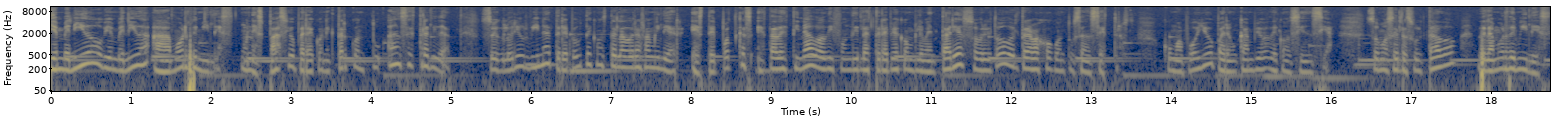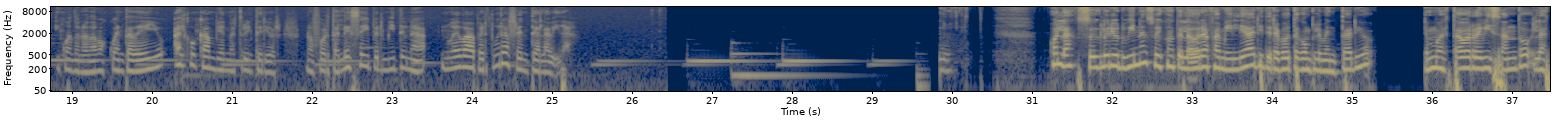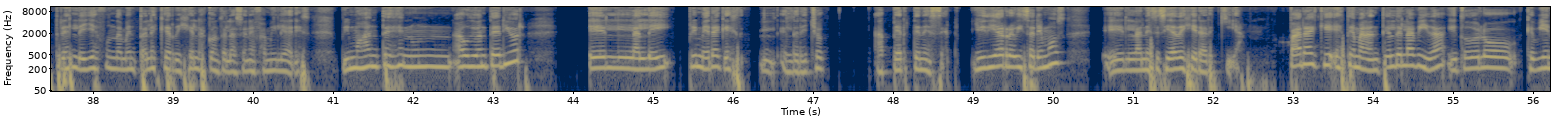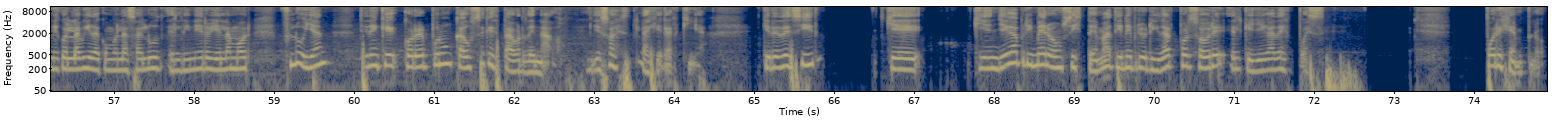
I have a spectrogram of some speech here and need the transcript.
Bienvenido o bienvenida a Amor de Miles, un espacio para conectar con tu ancestralidad. Soy Gloria Urbina, terapeuta y consteladora familiar. Este podcast está destinado a difundir las terapias complementarias, sobre todo el trabajo con tus ancestros, como apoyo para un cambio de conciencia. Somos el resultado del amor de miles y cuando nos damos cuenta de ello, algo cambia en nuestro interior, nos fortalece y permite una nueva apertura frente a la vida. Hola, soy Gloria Urbina, soy consteladora familiar y terapeuta complementario. Hemos estado revisando las tres leyes fundamentales que rigen las constelaciones familiares. Vimos antes en un audio anterior la ley primera, que es el, derecho a pertenecer. Y hoy día revisaremos eh, la necesidad de jerarquía para que este manantial de la vida y todo lo que viene con la vida, como la salud, el dinero y el amor, fluyan, tienen que correr por un cauce que está ordenado. Y eso es la jerarquía. Quiere decir que quien llega primero a un sistema tiene prioridad por sobre el que llega después. Por ejemplo,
